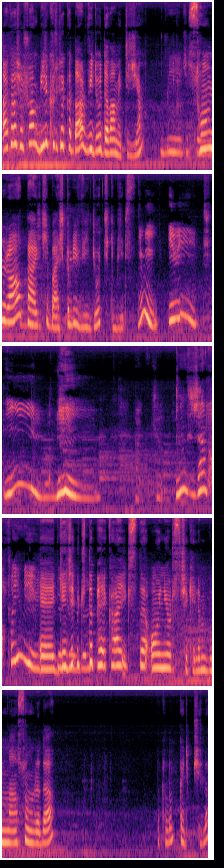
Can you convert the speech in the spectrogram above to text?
arkadaşlar şu an 1.40'a kadar videoyu devam ettireceğim. Bir, Sonra belki başka bir video çekebiliriz. Değil mi? Evet. Değil. Sen kafayı mı yedin? E, gece Götürdün. 3'te PKX'te oynuyoruz çekelim bundan sonra da. Bakalım garip bir şeyler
